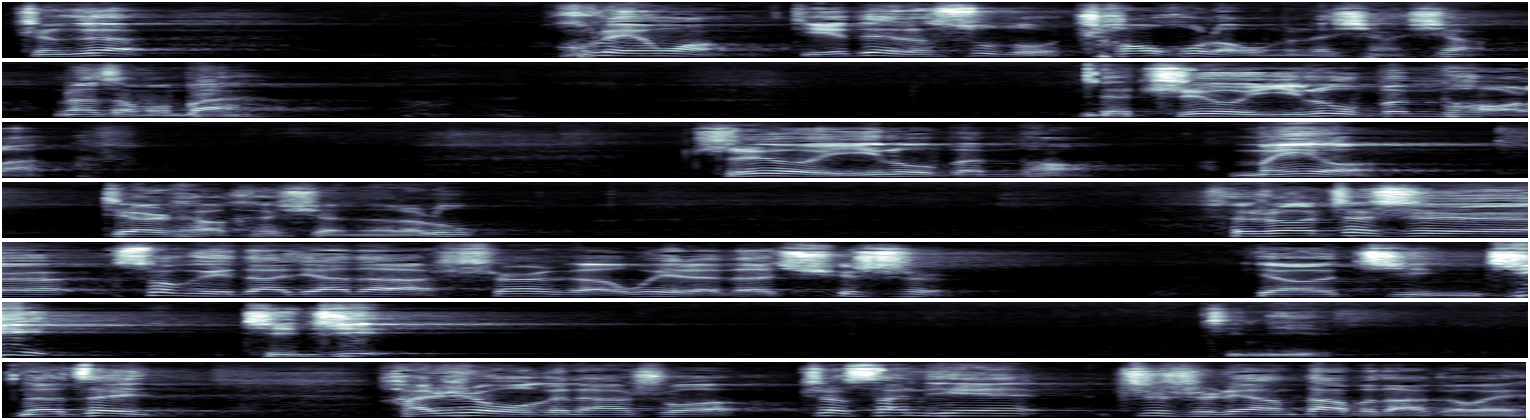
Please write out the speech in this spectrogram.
整个互联网迭代的速度超乎了我们的想象，那怎么办？那只有一路奔跑了，只有一路奔跑，没有第二条可选择的路。所以说，这是送给大家的十二个未来的趋势。要谨记，谨记，谨记。那在，还是我跟大家说，这三天知识量大不大？各位，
